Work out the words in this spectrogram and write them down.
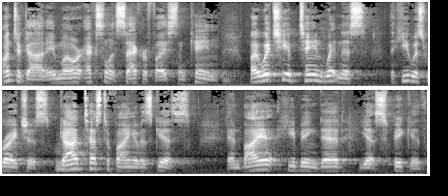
unto God a more excellent sacrifice than Cain, by which he obtained witness that he was righteous, God testifying of his gifts, and by it he being dead yet speaketh.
